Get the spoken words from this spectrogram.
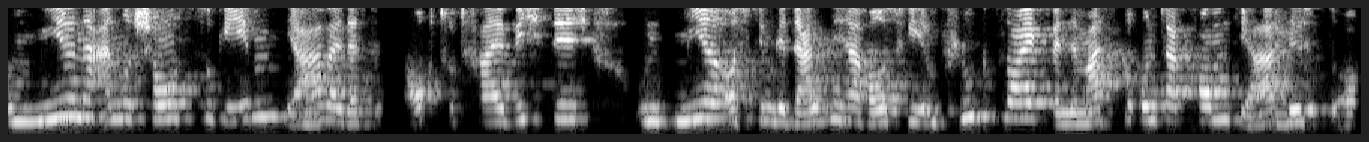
um mir eine andere Chance zu geben, ja, mhm. weil das ist auch total wichtig und mir aus dem Gedanken heraus wie im Flugzeug, wenn eine Maske runterkommt, ja, mhm. hilfst du auch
